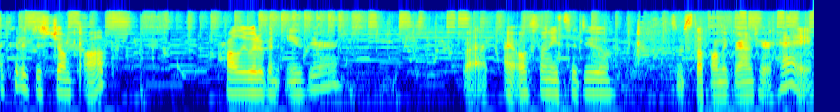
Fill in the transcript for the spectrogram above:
I could have just jumped up. Probably would have been easier. But I also need to do some stuff on the ground here. Hey!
